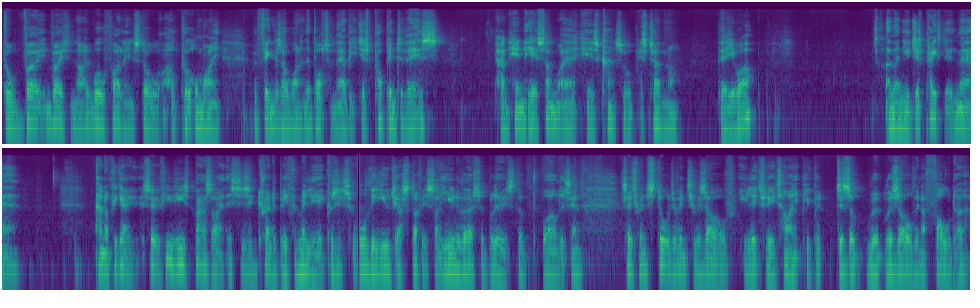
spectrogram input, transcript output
the ver- version that I will finally install, I'll put all my fingers I want in the bottom there, but you just pop into this, and in here somewhere is cancel this terminal. There you are. And then you just paste it in there, and off you go. So if you use Bazzite, this is incredibly familiar because it's all the UJust stuff. It's like Universal Blue It's the, the world it's in. So to install DaVinci Resolve, you literally type, you put Resolve in a folder.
